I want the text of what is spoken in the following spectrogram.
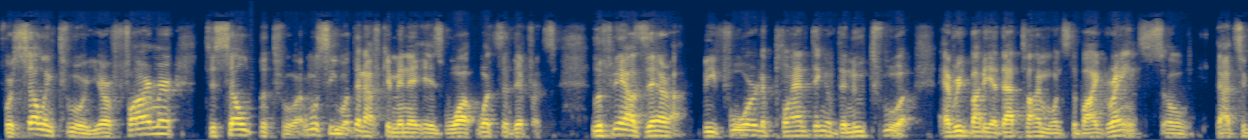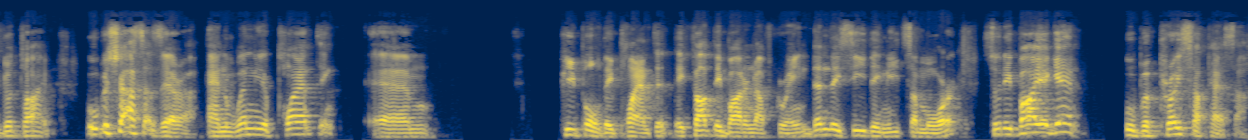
for selling tvua. You're a farmer to sell the tvua. And we'll see what the nafkamina is. What what's the difference? Lifnei azera before the planting of the new tvua. Everybody at that time wants to buy grains, so that's a good time. Ubishas azera, and when you're planting. Um, people they planted. They thought they bought enough grain. Then they see they need some more. So they buy again. Uber Prisa Pesach.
